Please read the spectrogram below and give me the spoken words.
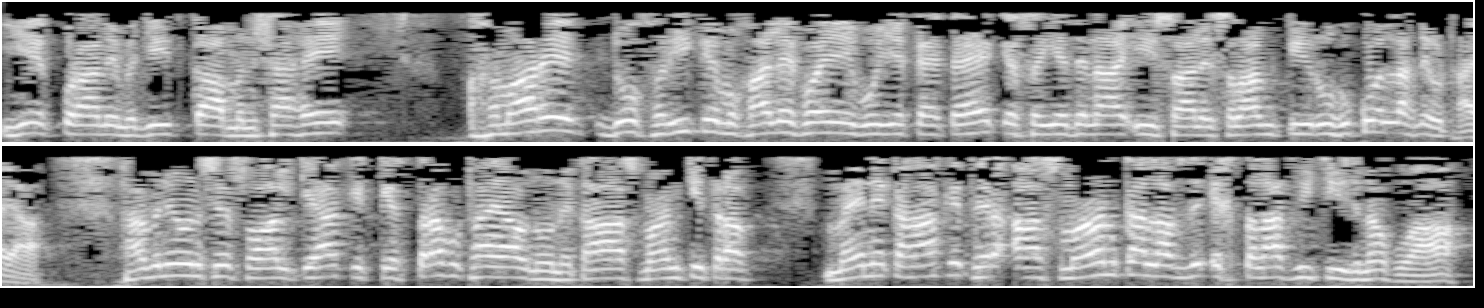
یہ قرآن مجید کا منشا ہے۔ ہمارے جو فریق مخالف ہے وہ یہ کہتا ہے کہ سیدنا عیسیٰ علیہ السلام کی روح کو اللہ نے اٹھایا۔ ہم نے ان سے سوال کیا کہ کس طرف اٹھایا؟ انہوں نے کہا آسمان کی طرف۔ میں نے کہا کہ پھر آسمان کا لفظ اختلافی چیز نہ ہوا۔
